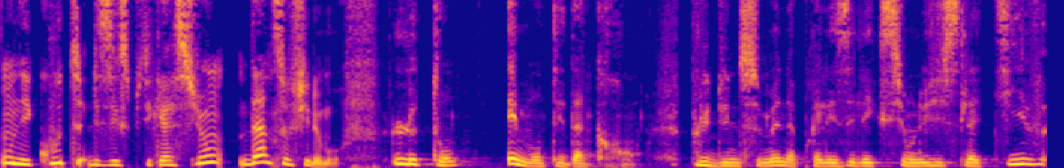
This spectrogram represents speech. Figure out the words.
On écoute les explications d'Anne-Sophie Lemov. Le ton est monté d'un cran. Plus d'une semaine après les élections législatives,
